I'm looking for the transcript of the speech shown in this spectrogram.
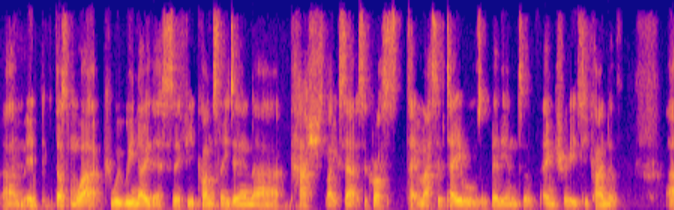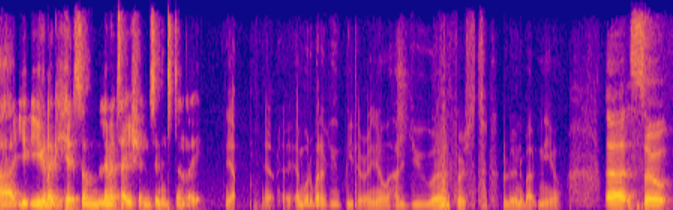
Um, it, it, doesn't work. We, we know this. If you're constantly doing uh, hash like sets across t- massive tables of billions of entries, you kind of uh, you, are going to hit some limitations instantly. Yeah, yeah. And what about you, Peter? You know, how did you uh, first learn about Neo? Uh, so,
